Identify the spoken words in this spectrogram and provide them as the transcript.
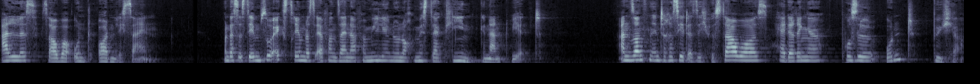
alles sauber und ordentlich sein. Und das ist eben so extrem, dass er von seiner Familie nur noch Mr. Clean genannt wird. Ansonsten interessiert er sich für Star Wars, Herr der Ringe, Puzzle und Bücher.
